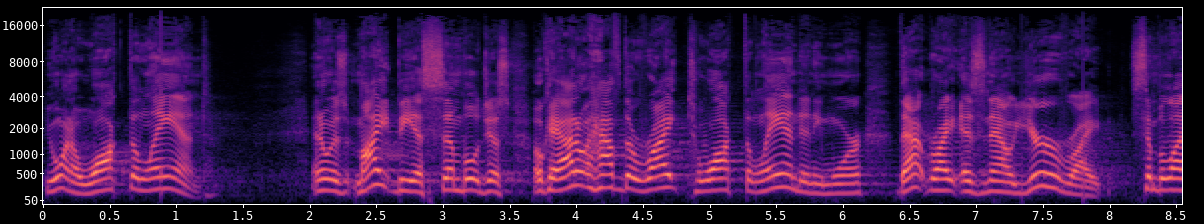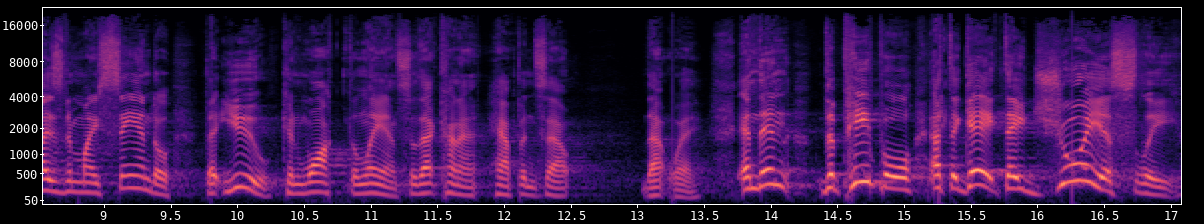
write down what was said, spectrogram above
You want to walk the land. And it was, might be a symbol just, okay, I don't have the right to walk the land anymore. That right is now your right, symbolized in my sandal, that you can walk the land. So that kind of happens out that way. And then the people at the gate, they joyously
